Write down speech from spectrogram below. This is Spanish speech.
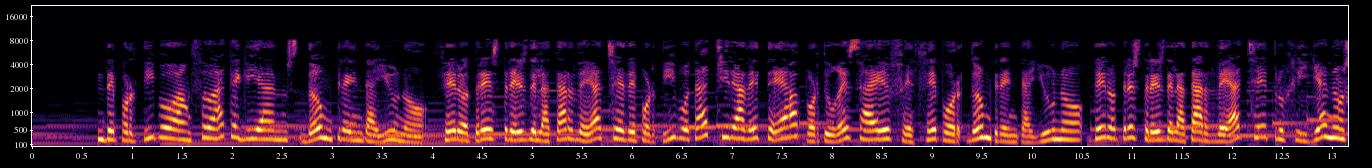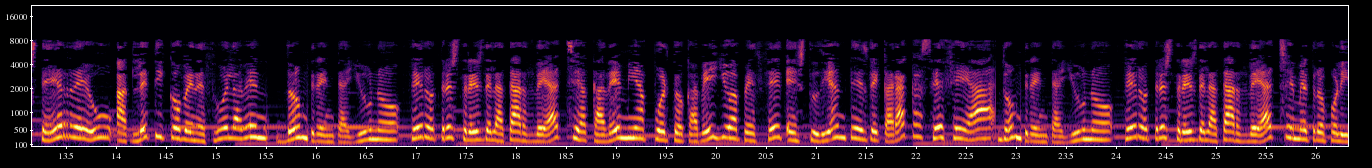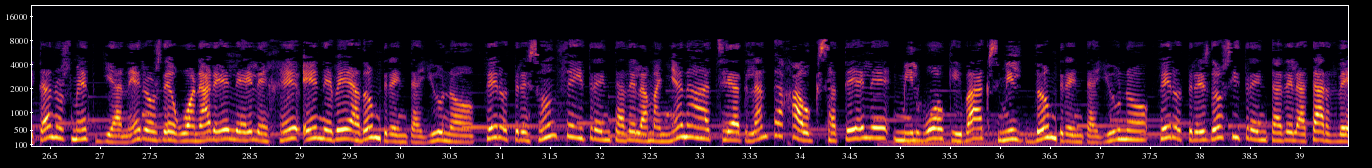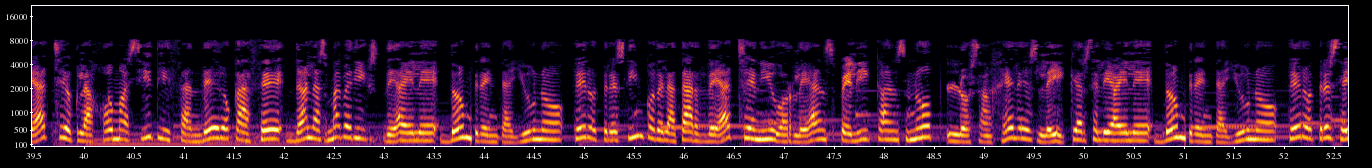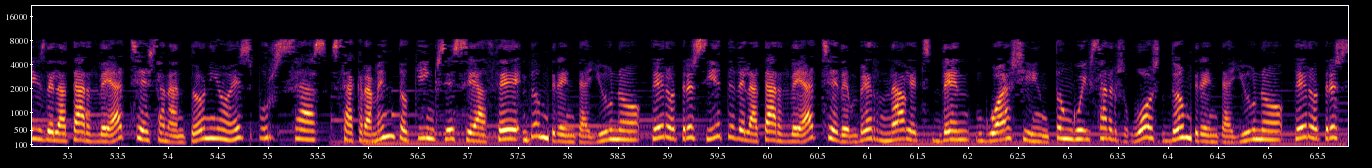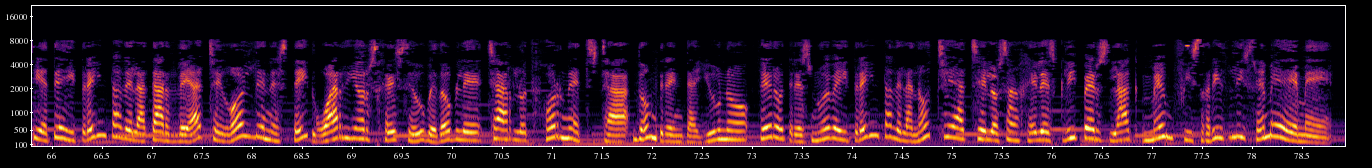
Deportivo Anzoátegui DOM 31, 033 de la tarde H Deportivo Táchira DTA Portuguesa FC por DOM 31, 033 de la tarde H Trujillanos TRU Atlético Venezuela Ben, DOM 31, 033 de la tarde H Academia Puerto Cabello APC Estudiantes de Caracas FA DOM 31, 033 de la tarde H Metropolitanos Met Llaneros de Guanar LLG NBA DOM 31, 0311 y 30 de la mañana H Atlanta Hawks ATL, Milwaukee Bucks Milk Dom 31, 032 y 30 de la tarde H Oklahoma City Thunder OKC, Dallas Mavericks de AL, Dom 31, 035 de la tarde H New Orleans Pelicans NOP, Los Ángeles Lakers LAL, Dom 31, 036 de la tarde H San Antonio Spursas, Sacramento Kings SAC, Dom 31, 037 de la tarde H Denver Nuggets Den, Washington Wizards West Dom 31, 037 y 30 de la tarde H Golden State Warriors GSW, Charlotte Hornets Cha, Dom 31, 039 y 30 de la noche H Los Angeles Clippers LAC, Memphis Grizzlies MM.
